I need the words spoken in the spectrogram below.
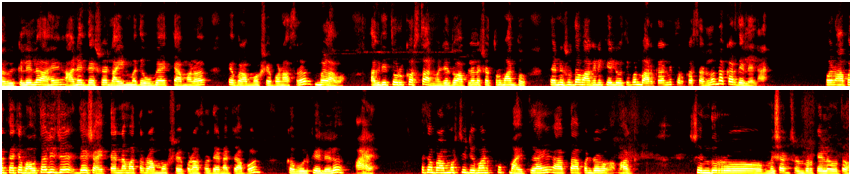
विकलेलं आहे. अनेक देश लाईनमध्ये उभे आहेत की आम्हाला हे ब्राह्मोस क्षेपणास्त्र मिळावं. अगदी तुर्कस्तान म्हणजे जो आपल्याला शत्रू मानतो त्यांनी सुद्धा मागणी केली होती पण भारताने तुर्कस्तानला नकार दिलेला आहे. पण आपण त्याच्या भोवताली जे देश आहेत त्यांना मात्र ब्राह्मोस क्षेपणास्त्र देण्याचे आपण कबूल केलेलं आहे. त्याच्या ब्राह्मोसची डिमांड खूप माहिती आहे. आता आपण जो भाग सिंदूर मिशन सिंदूर केलं होतं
